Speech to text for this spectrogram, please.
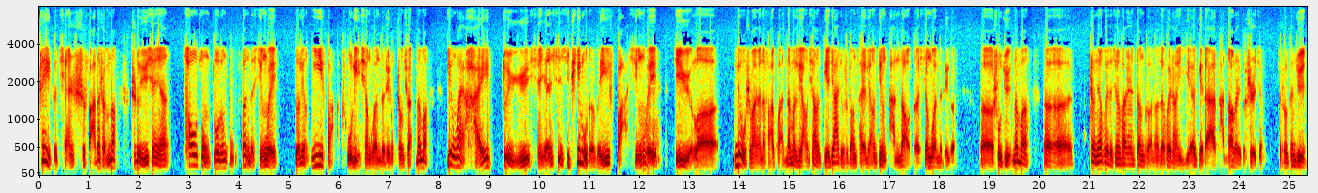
这个钱是罚的什么呢？是对于显言操纵多轮股份的行为，责令依法处理相关的这种证券。那么另外还对于显言信息披露的违法行为给予了。六十万元的罚款，那么两项叠加就是刚才梁静谈到的相关的这个呃数据。那么呃，证监会的新闻发言人邓戈呢，在会上也给大家谈到了这个事情，就说根据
